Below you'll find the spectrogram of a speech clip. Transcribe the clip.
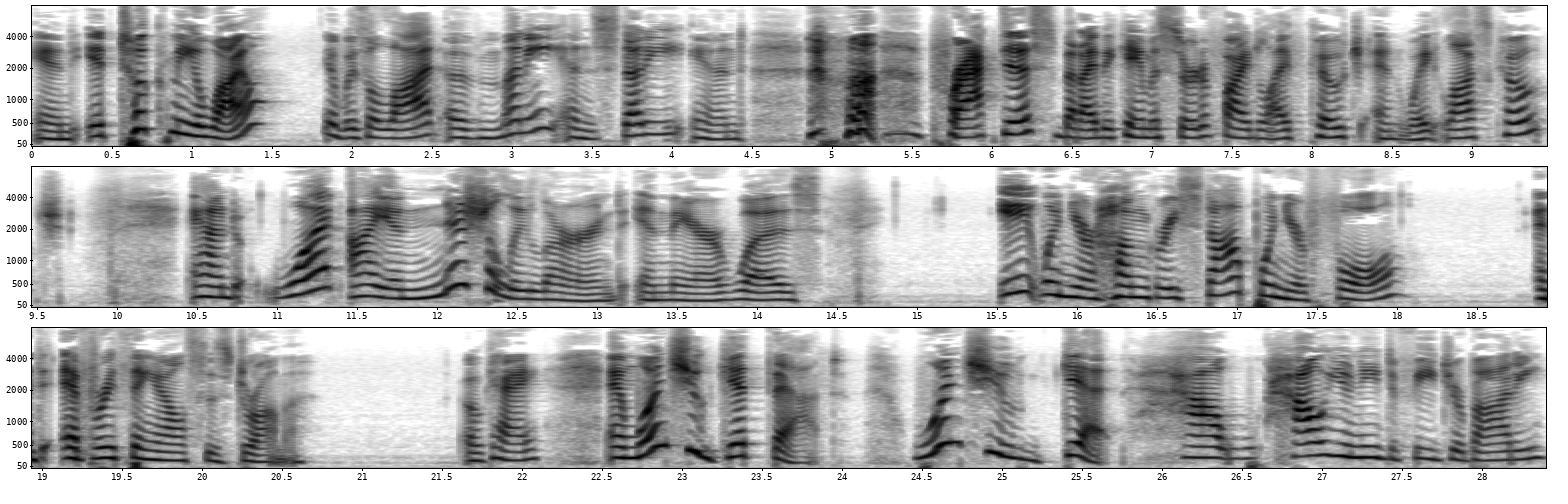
And it took me a while. It was a lot of money and study and practice, but I became a certified life coach and weight loss coach. And what I initially learned in there was eat when you're hungry, stop when you're full, and everything else is drama. Okay? And once you get that, once you get how how you need to feed your body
